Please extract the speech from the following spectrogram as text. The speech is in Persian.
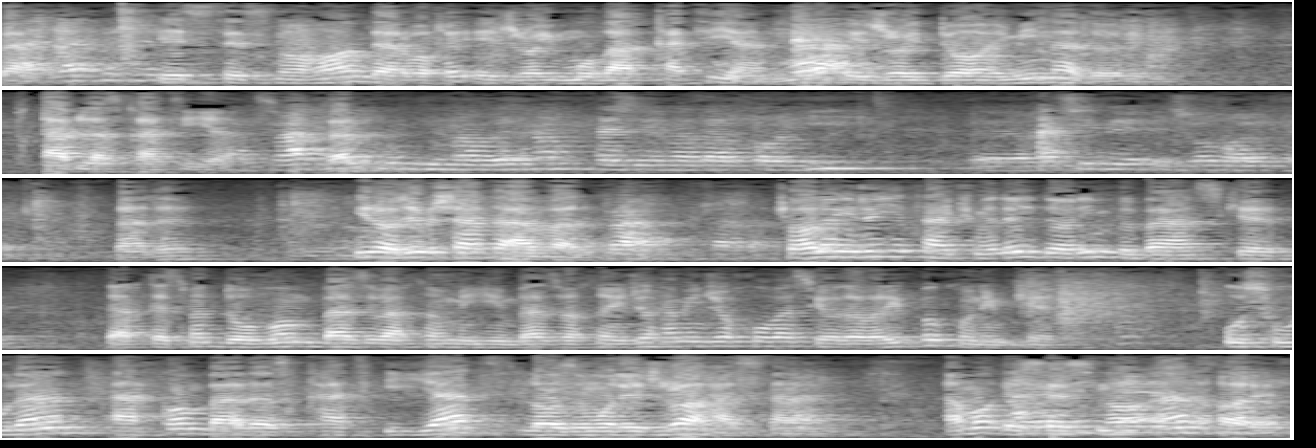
بله. استثناها هم در واقع اجرای موقتی هم ما بله. اجرای دائمی نداریم. قبل از قطعیت. بله. اون موارد هم تجدید نظر خواهی اجرا وارد بله. این راجع به شرط اول. بله، که حالا اینجا یه تکمله ای داریم به بحث که در قسمت دوم بعضی وقتا میگیم بعضی وقتا اینجا همینجا خوب است یادآوری بکنیم که اصولا احکام بعد از قطعیت لازم الاجرا هستن اما استثناء آره.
